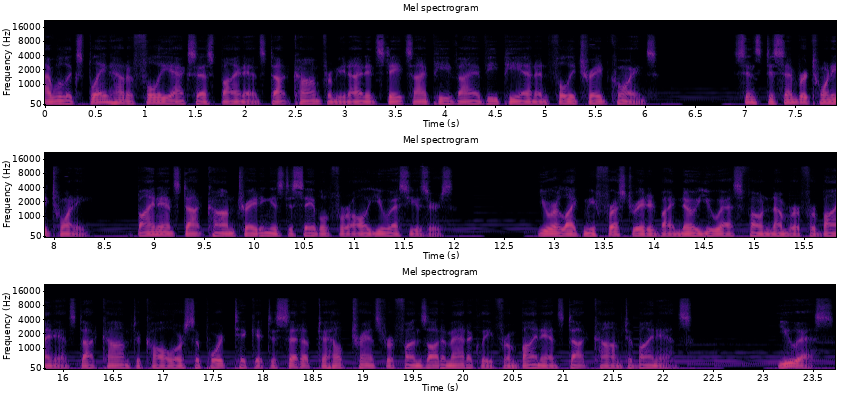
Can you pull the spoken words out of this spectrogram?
I will explain how to fully access Binance.com from United States IP via VPN and fully trade coins. Since December 2020, Binance.com trading is disabled for all US users. You are like me frustrated by no US phone number for Binance.com to call or support ticket to set up to help transfer funds automatically from Binance.com to Binance. US.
